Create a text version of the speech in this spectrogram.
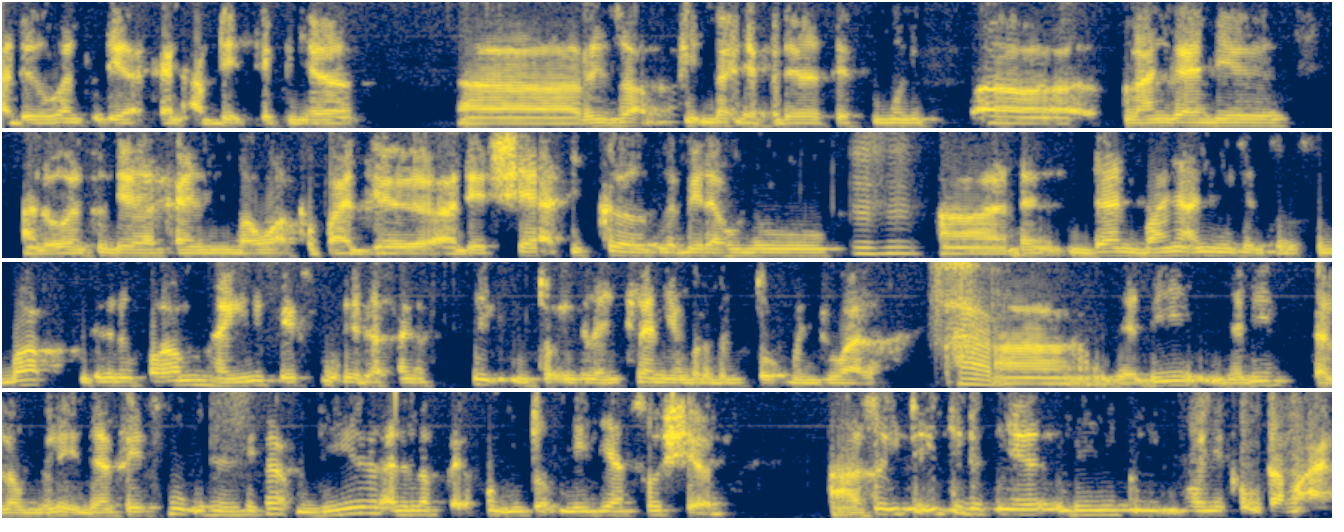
ada orang tu dia akan update dia punya uh, result feedback daripada testimoni uh, pelanggan dia. Ada orang tu dia akan bawa kepada uh, dia share artikel terlebih dahulu Mhm. uh, dan, dan banyaknya macam tu. Sebab kita kena faham hari ini Facebook dia dah sangat stick untuk iklan-iklan yang berbentuk menjual. Faham. Ah, jadi jadi kalau boleh dan Facebook macam saya cakap dia adalah platform untuk media sosial. Ah, so itu itu dia punya dia punya keutamaan.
